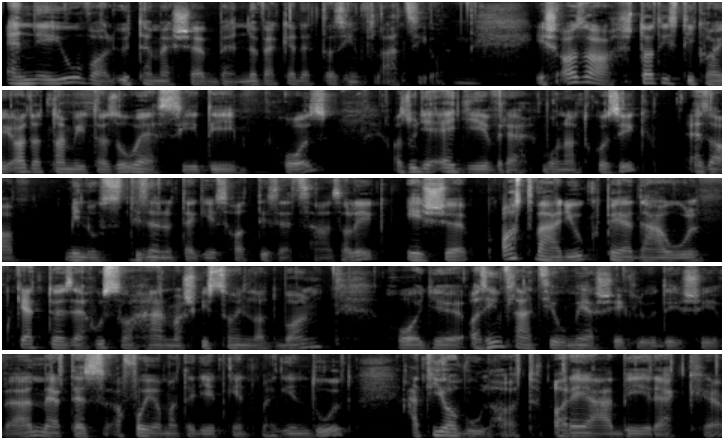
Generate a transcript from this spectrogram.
ennél jóval ütemesebben növekedett az infláció. Mm. És az a statisztikai adat, amit az OECD hoz, az ugye egy évre vonatkozik, ez a mínusz 15,6 százalék, és azt várjuk például 2023-as viszonylatban, hogy az infláció mérséklődésével, mert ez a folyamat egyébként megindult, hát javulhat a reálbérek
